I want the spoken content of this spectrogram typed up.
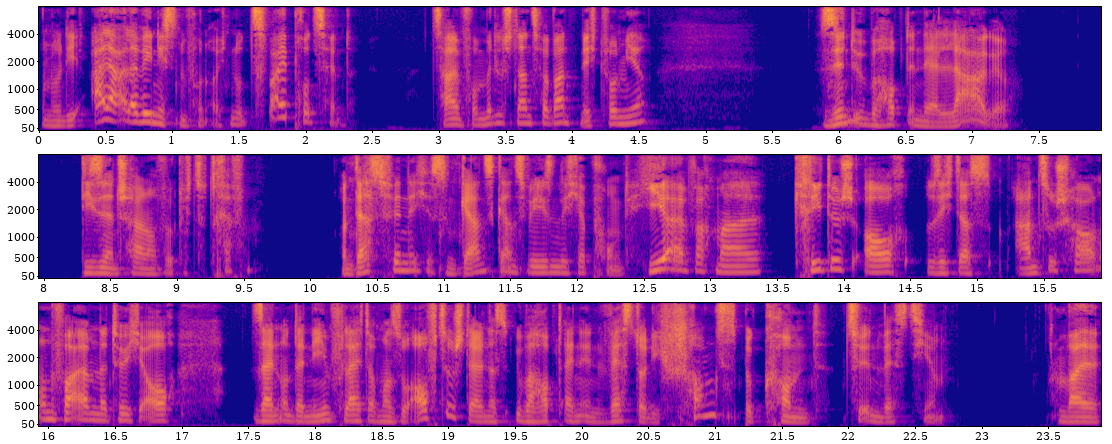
Und nur die aller, allerwenigsten von euch, nur 2%, Zahlen vom Mittelstandsverband, nicht von mir, sind überhaupt in der Lage, diese Entscheidung wirklich zu treffen. Und das finde ich ist ein ganz, ganz wesentlicher Punkt. Hier einfach mal kritisch auch sich das anzuschauen und vor allem natürlich auch sein Unternehmen vielleicht auch mal so aufzustellen, dass überhaupt ein Investor die Chance bekommt zu investieren. Weil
